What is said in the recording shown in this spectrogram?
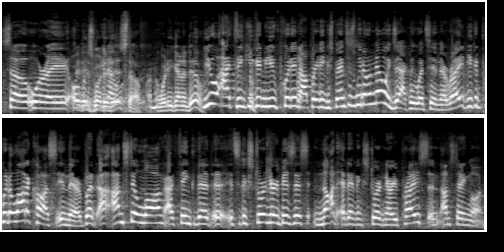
So, or a. It is what it know, is, though. I mean, what are you going to do? You, I think you can. You put in operating expenses. We don't know exactly what's in there, right? You could put a lot of costs in there, but I, I'm still long. I think that uh, it's an extraordinary business, not at an extraordinary price, and I'm staying long.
